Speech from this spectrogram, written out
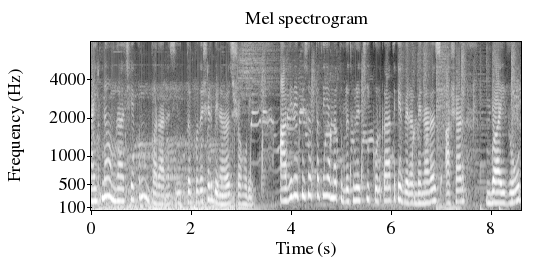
রাইট নাও আমরা আছি এখন বারাণসী উত্তরপ্রদেশের বেনারস শহরে। আগের এপিসোডটাতেই আমরা তুলে ধরেছি কলকাতা থেকে বেনারস আসার বাই রোড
